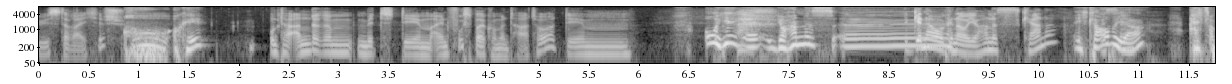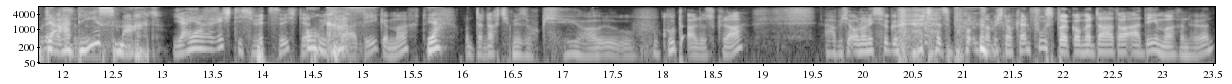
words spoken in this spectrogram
österreichisch. Oh, okay. Unter anderem mit dem einen Fußballkommentator, dem Oh, hier, äh, Johannes. Äh, genau, genau, Johannes Kerner. Ich glaube der? ja. Als ob der ADs macht. Ja, ja, richtig witzig. Der Oh, hat mich krass. AD gemacht. Ja. Und dann dachte ich mir so, okay, ja, gut, alles klar. Habe ich auch noch nicht so gehört. Also bei uns habe ich noch keinen Fußballkommentator AD machen hören.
